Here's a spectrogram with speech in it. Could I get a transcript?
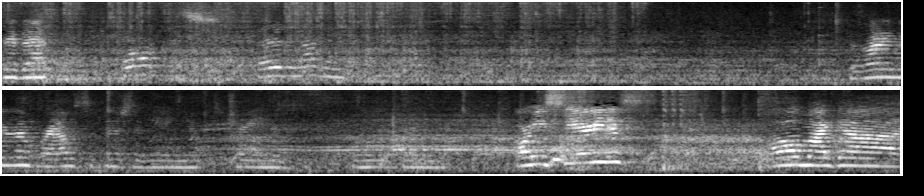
Really that? Well, it's better than nothing. There's not even enough rounds to finish the game. You have to train the whole thing. Are you serious? Oh my god.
